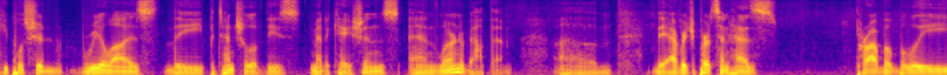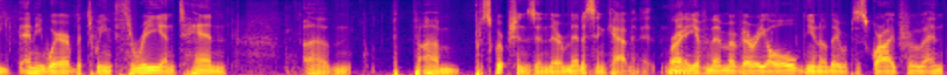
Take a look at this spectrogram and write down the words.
people should realize the potential of these medications and learn about them. Um, the average person has probably anywhere between three and ten um, um, prescriptions in their medicine cabinet. Right. Many of them are very old. You know, they were prescribed for, and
